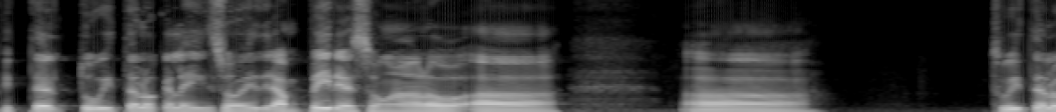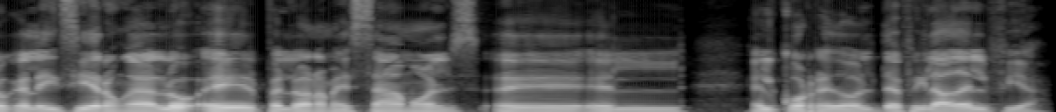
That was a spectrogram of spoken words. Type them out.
¿viste, ¿tú viste lo que le hizo Adrian Peterson a, lo- a, a- ¿tú viste lo que le hicieron a, lo, eh, perdóname, Samuels, eh, el, el corredor de Filadelfia,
